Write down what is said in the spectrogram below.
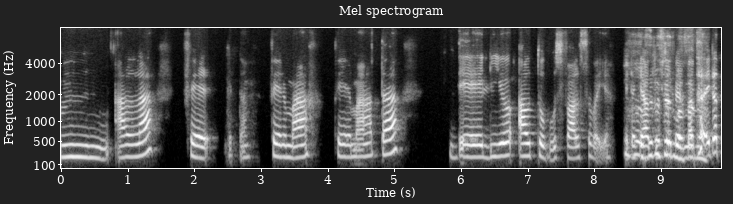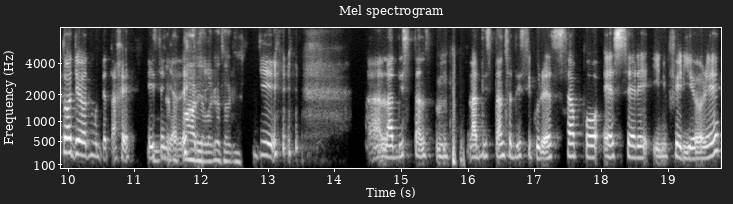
mm, alla fer- ferma- fermata degli autobus falso ভাইয়া। এটা কি হ্যাঁ, autobus ফেরমা, fermata। এটা তো যে মধ্যে থাকে এই এটা segnale La distanza, la distanza di sicurezza può essere inferiore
